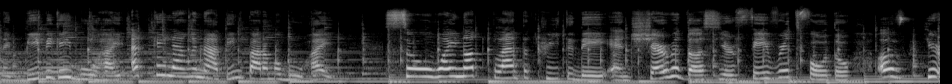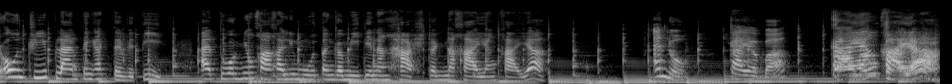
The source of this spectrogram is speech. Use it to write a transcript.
Nagbibigay buhay at kailangan natin para mabuhay. So why not plant a tree today and share with us your favorite photo of your own tree planting activity? At huwag niyong kakalimutan gamitin ang hashtag na kayang-kaya. Ano? Kaya ba? Kayang-kaya!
